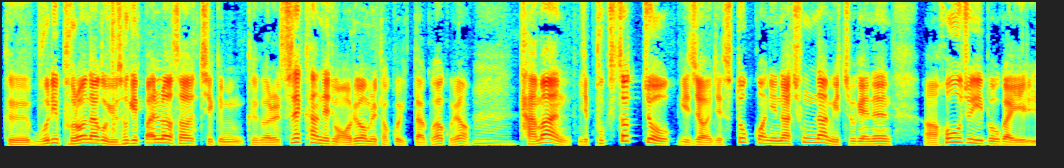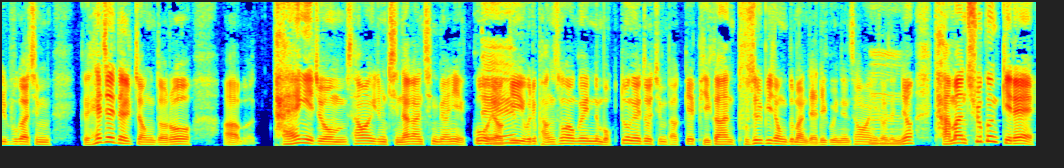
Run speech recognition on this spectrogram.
그 물이 불어나고 유속이 빨라서 지금 그걸 수색하는데 좀 어려움을 겪고 있다고 하고요. 음. 다만 이제 북서쪽이죠. 이제 수도권이나 충남 이쪽에는 어, 호우주의보가 일부가 지금 그 해제될 정도로 어, 다행히 좀 상황이 좀 지나간 측면이 있고 네. 여기 우리 방송하고 있는 목동에도 지금 밖에 비가 한 부슬비 정도만 내리고 있는 음. 상황이거든요. 다만 출근길에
